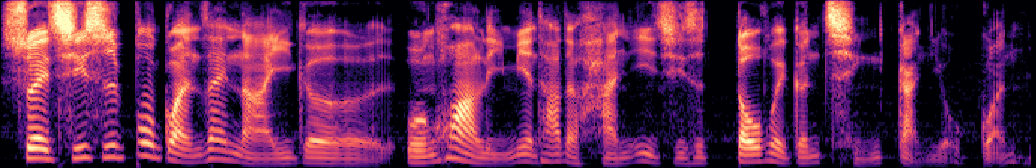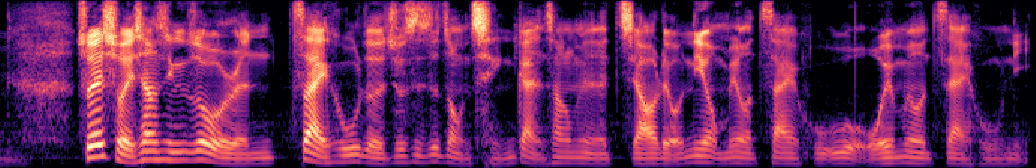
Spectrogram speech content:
水。其实不管在哪一个文化里面，它的含义其实都会跟情感有关。所以水象星座的人在乎的就是这种情感上面的交流。你有没有在乎我？我有没有在乎你？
